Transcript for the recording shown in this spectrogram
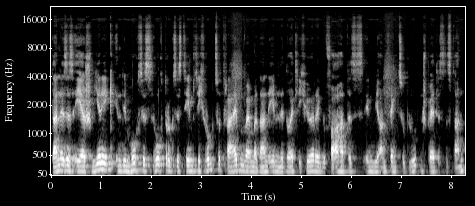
dann ist es eher schwierig, in dem Hochdrucksystem sich rumzutreiben, weil man dann eben eine deutlich höhere Gefahr hat, dass es irgendwie anfängt zu bluten, spätestens dann,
